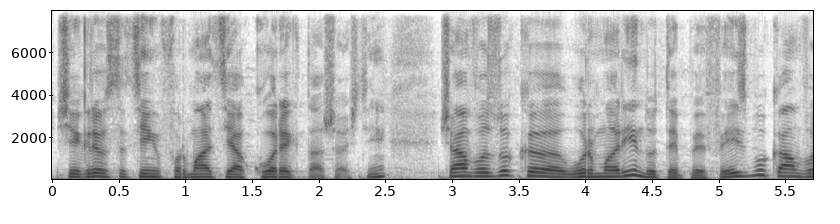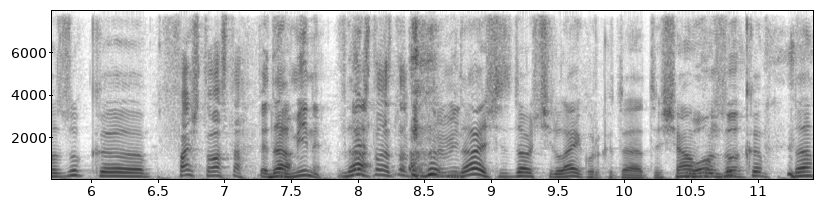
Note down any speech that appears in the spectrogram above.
și e greu să-ți iei informația corectă, așa, știi? Și am văzut că, urmărindu-te pe Facebook, am văzut că... Faci tu asta pentru mine? Faci tu asta pentru mine? Da, și îți dau și like-uri câteodată. Și am Om, văzut bă. că... Da.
